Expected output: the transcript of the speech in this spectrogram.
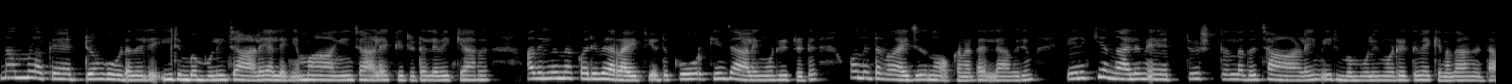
നമ്മളൊക്കെ ഏറ്റവും കൂടുതൽ ഇരുമ്പൻ പുളിയും ചാളയും അല്ലെങ്കിൽ മാങ്ങയും ചാളയൊക്കെ ഇട്ടിട്ടല്ലേ വെക്കാറ്? അതിൽ നിന്നൊക്കെ ഒരു വെറൈറ്റി ആയിട്ട് കൂർക്കയും ചാളയും കൂടി ഇട്ടിട്ട് ഒന്ന് ട്രൈ ചെയ്ത് നോക്കണം കേട്ടോ എല്ലാവരും. എനിക്ക് എന്നാലും ഏറ്റവും ഇഷ്ടമുള്ളത് ചാളയും ഇരുമ്പും പുളിയും കൂടി ഇട്ട് വെക്കണതാണ് കേട്ടോ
